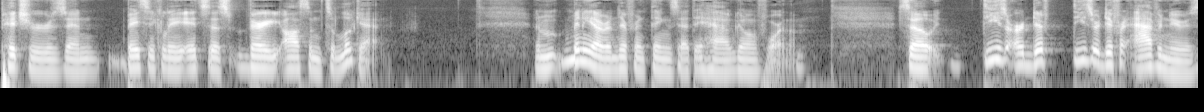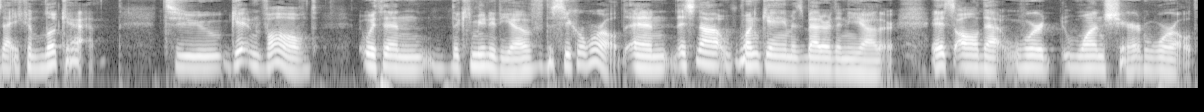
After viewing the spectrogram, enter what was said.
pictures and basically it's just very awesome to look at. And many other different things that they have going for them. So these are diff- these are different avenues that you can look at to get involved within the community of the secret world. And it's not one game is better than the other. It's all that we're one shared world.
